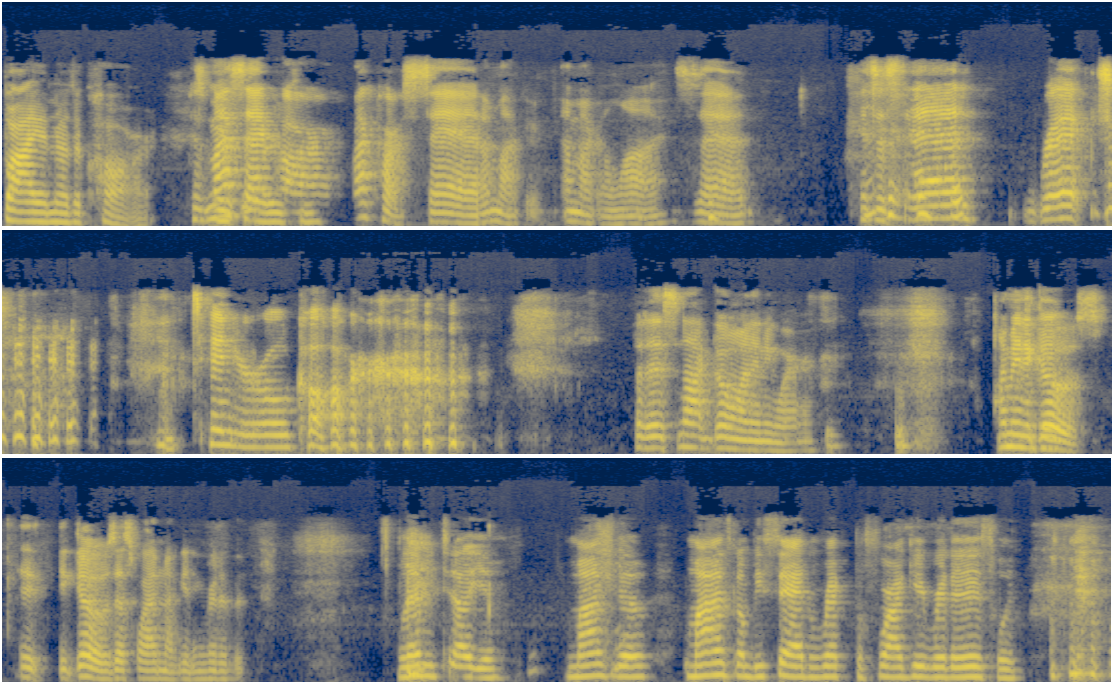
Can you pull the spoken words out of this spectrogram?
buy another car Because my sad order to- car, my car's sad. I'm not gonna, I'm not gonna lie. It's sad. It's a sad, wrecked, ten-year-old car. but it's not going anywhere. I mean, it goes. It, it goes. That's why I'm not getting rid of it. let me tell you mine's go mine's going to be sad and wrecked before i get rid of this one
